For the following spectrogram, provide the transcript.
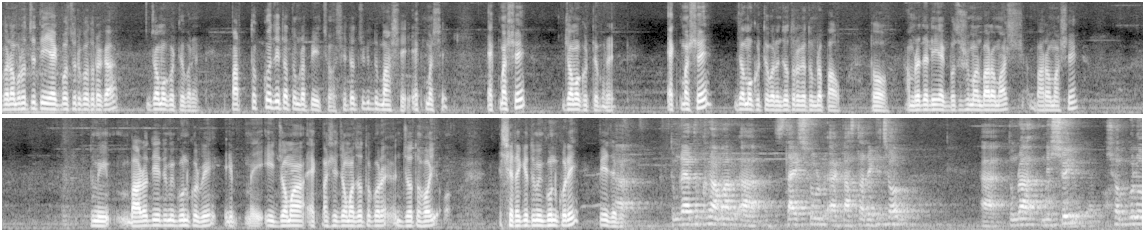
গ নাম্বার হচ্ছে তিনি এক বছরে কত টাকা জমা করতে পারেন? পার্থক্য যেটা তোমরা পেয়েছ, সেটা হচ্ছে কিন্তু মাসে, এক মাসে এক মাসে জমা করতে পারেন। এক মাসে জমা করতে পারেন যত টাকা তোমরা পাও। তো আমরা জানি এক বছর সমান বারো মাস, বারো মাসে তুমি বারো দিয়ে তুমি গুণ করবে এই জমা, এক মাসে জমা যত করে, যত হয় সেটাকে তুমি গুণ করে পেয়ে যাবে। তোমরা এতক্ষণ আমার স্লাইড শোর ক্লাসটা দেখেছ। তোমরা নিশ্চয়ই সবগুলো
